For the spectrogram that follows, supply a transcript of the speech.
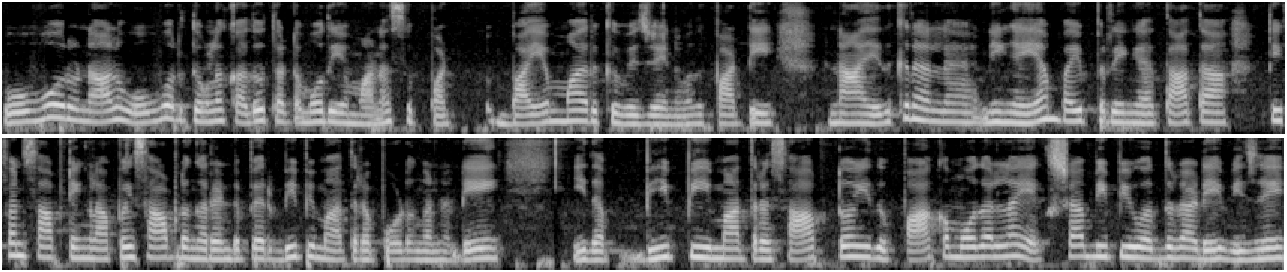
ஒவ்வொரு நாளும் ஒவ்வொருத்தவங்களும் கதவு தட்டும் போது என் மனசு பட் பயமாக இருக்குது விஜய்னு வந்து பாட்டி நான் இருக்கிறேன்ல நீங்கள் ஏன் பயப்படுறீங்க? தாத்தா டிஃபன் சாப்பிட்டீங்களா? போய் சாப்பிடுங்க ரெண்டு பேர் பிபி மாத்திரை போடுங்கன்னு. டே இதை பிபி மாத்திரை சாப்பிட்டோம். இது பார்க்கும் போதெல்லாம் எக்ஸ்ட்ரா பிபி வருதுடா டே விஜய்.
